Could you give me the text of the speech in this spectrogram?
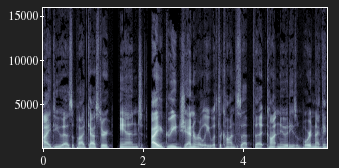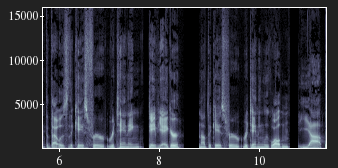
I do as a podcaster, and I agree generally with the concept that continuity is important. I think that that was the case for retaining Dave Joerger, not the case for retaining Luke Walton Yop.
